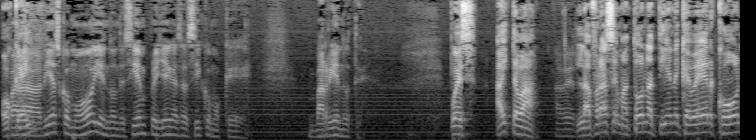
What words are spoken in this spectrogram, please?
Ok. Para días como hoy, en donde siempre llegas así como que barriéndote. Pues ahí te va. A ver. La frase matona tiene que ver con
